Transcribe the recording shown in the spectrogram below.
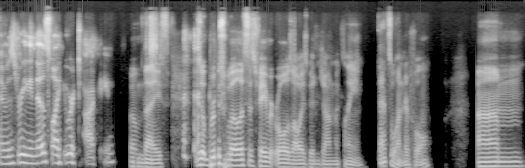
I was reading those while you were talking. oh, nice. So Bruce Willis's favorite role has always been John McClane. That's wonderful. Um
